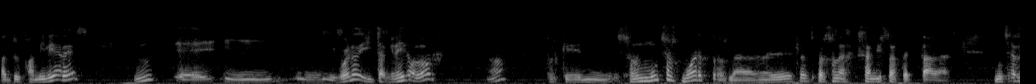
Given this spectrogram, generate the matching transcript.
a tus familiares, eh, y, y, bueno, y también hay dolor, ¿no? Porque son muchos muertos las, personas que se han visto afectadas, muchas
